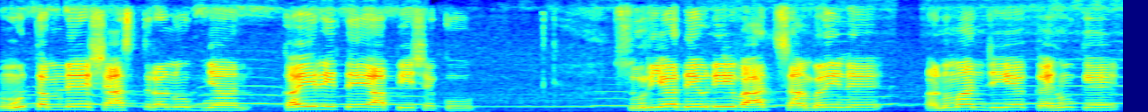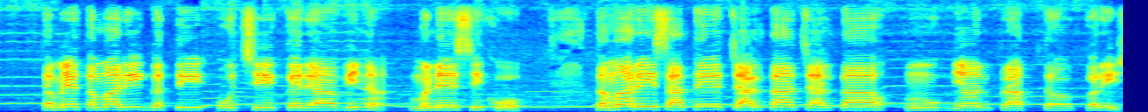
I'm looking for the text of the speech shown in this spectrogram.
હું તમને શાસ્ત્રનું જ્ઞાન કઈ રીતે આપી શકું? સૂર્યદેવની વાત સાંભળીને હનુમાનજીએ કહ્યું કે તમે તમારી ગતિ ઓછી કર્યા વિના મને શીખવો. તમારી સાથે ચાલતા ચાલતા હું જ્ઞાન પ્રાપ્ત કરીશ.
